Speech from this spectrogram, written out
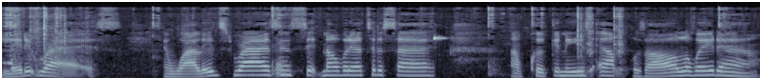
Let it rise. And while it's rising, sitting over there to the side, I'm cooking these apples all the way down.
